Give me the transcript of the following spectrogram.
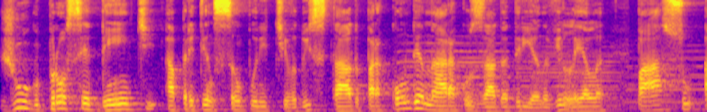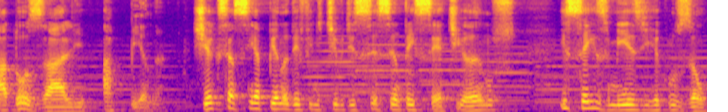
Julgo procedente a pretensão punitiva do Estado para condenar a acusada Adriana Vilela passo a dosar-lhe a pena. Chega-se assim a pena definitiva de 67 anos e seis meses de reclusão.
